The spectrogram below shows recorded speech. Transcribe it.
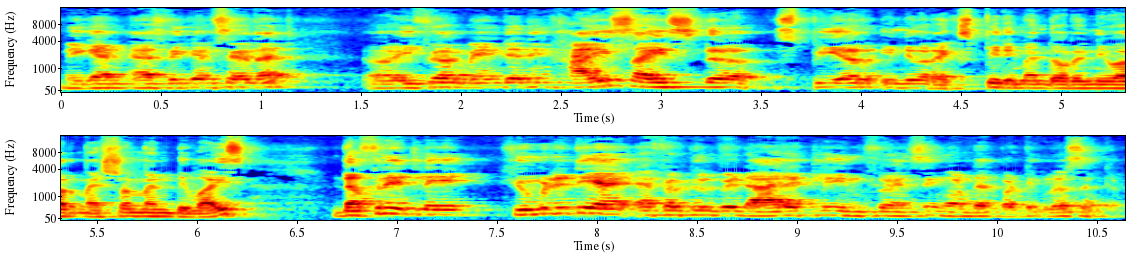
We can, as we can say that uh, if you are maintaining high sized uh, sphere in your experiment or in your measurement device, definitely humidity effect will be directly influencing on that particular setup.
